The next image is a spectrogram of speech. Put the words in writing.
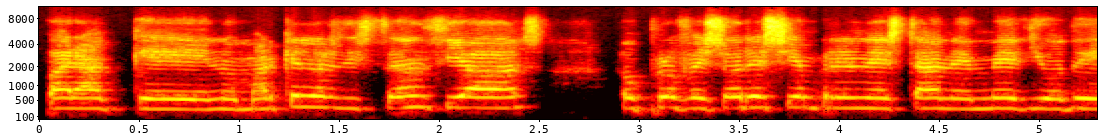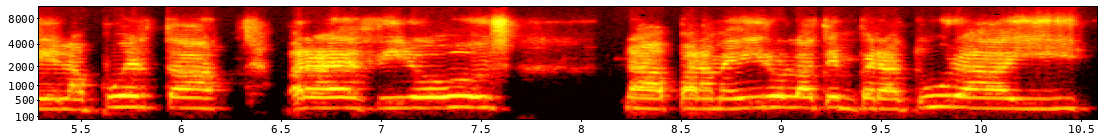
para que nos marquen las distancias. Los profesores siempre están en medio de la puerta para deciros, la- para mediros la temperatura y,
